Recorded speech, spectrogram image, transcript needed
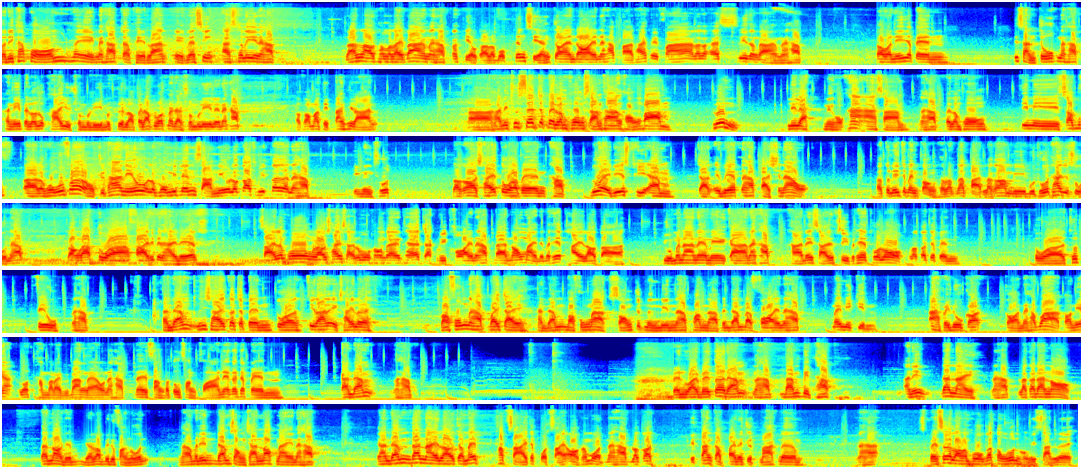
สวัสดีครับผมนายเอกนะครับจากเพจร้านเอกและซิ่งอัสเซอรี่นะครับ ร้านเราทำอะไรบ้างนะครับ ก็เกี่ยวกับระบบเครื่องเสียงจอ Android นะครับฝาท้ายไฟฟ้าแล้วก็อัสเซอรี่ต่างๆนะครับก็วันนี้จะเป็นพิสันจุกนะครับคันนี้เป็นรถลูกค้าอยู่ชลบุรีเมื่อคืนเราไปรับรถมาจากชลบุรีเลยนะครับแล้วก็มาติดตั้งที่ร้านอ่าคันนี้ชุดเซตจะเป็นลำโพง 3 ทางของบาร์มรุ่น r e l a x 165 R3 นะครับเป็นลำโพง ที่มีซับลำโพงวูฟเฟอร์ 6.5 นิ้วลำโพงมิดเลนส์3นิ้ว แล้วก็ทวิตเตอร์นะครับ อีกหนึ่งชุด แล้วก็ใช้ตัวเป็นขับด้วย DSP M จาก a w a v e นะครับ8 Channel แล้วตัวนี้จะเป็นกล่องสำหรับหน้าปัด แล้วก็มีบลูทูธ 5.0 นะครับรองรับตัวไฟล์ที่เป็น High Res สายลำโพง เราใช้สายลำโพงทองแดงแท้จาก Recoil นะครับแบรนด์น้องใหม่ในประเทศไทยเราแต่อยู่มานานในอเมริกานะครับ ขายได้ 34 ประเทศทั่วโลก แล้วก็จะเป็นตัวชุด ฟิลนะครับแผ่นแดมที่ใช้ก็จะเป็นตัวที่ร้านเอกใช้เลยบาฟุ้งนะครับไว้ใจแผ่นแดมบาฟุ้งมาก 2.1 มิลนะครับ ความหนาเป็นแดมแบบฟอยล์นะครับ ไม่มีกลิ่นอะไปดูก่อนก่อนนะครับว่าตอนนี้รถทำอะไรไปบ้างแล้วนะครับ ในฝั่งประตูฝั่งขวาเนี่ยก็จะเป็นการแดมนะครับ เป็นไวเบรเตอร์แดมนะครับแดมปิดทับ อันนี้ด้านในนะครับ แล้วก็ด้านนอก ด้านนอกเดี๋ยวเดี๋ยวเราไปดูฝั่งนู้นนะครับวันนี้แดมสองชั้นนอกในนะครับงานแดมด้านในเราจะไม่พับสายจะปลดสายออกทั้งหมดนะครับ แล้วก็ติดตั้งกลับไปในจุดมาร์กเดิมนะฮะสเปเซอร์รองลำโพงก็ตรงรุ่นของนิสสันเลย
